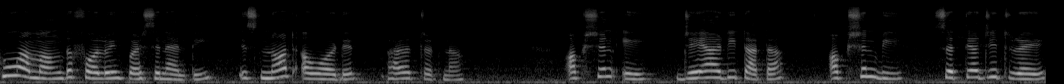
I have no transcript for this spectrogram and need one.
Who among the following personality is not awarded Bharat Ratna? Option A J.R.D. Tata. Option B Satyajit Ray,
